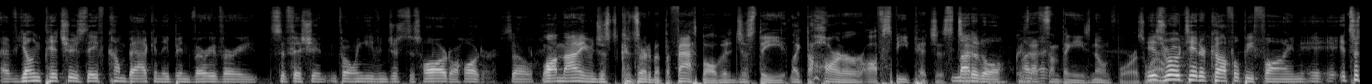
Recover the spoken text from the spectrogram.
I have young pitchers; they've come back and they've been very, very sufficient in throwing even just as hard or harder. So Well, I'm not even just concerned about the fastball, but just the like the harder off-speed pitches. Not at all. because I- that's something he's known for as well. his rotator cuff will be fine. I- I- It's a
